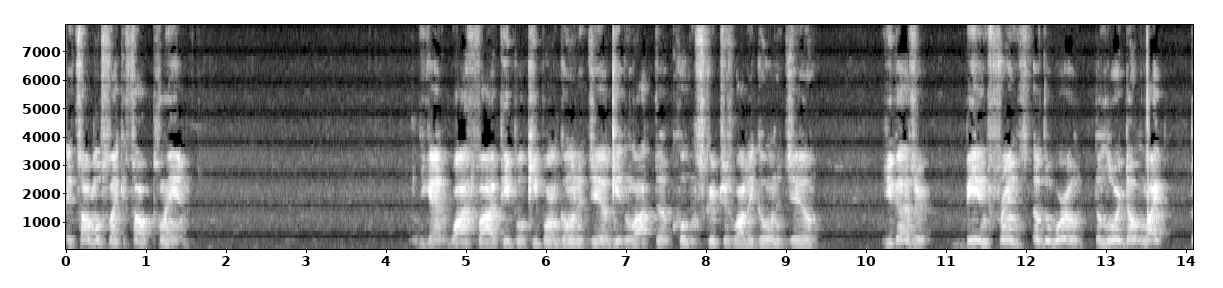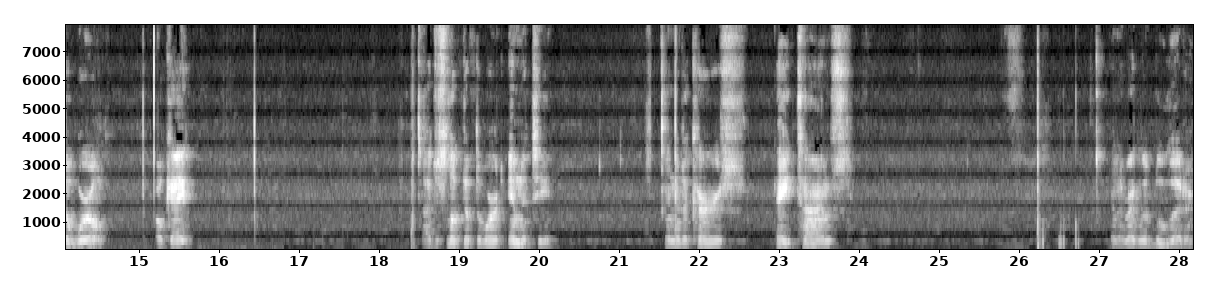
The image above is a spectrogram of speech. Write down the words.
it's almost like it's all planned. You got Wi-Fi people keep on going to jail, getting locked up, quoting scriptures while they go into jail. You guys are being friends of the world. The Lord don't like the world. Okay? I just looked up the word enmity, and it occurs eight times in the regular blue letter.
